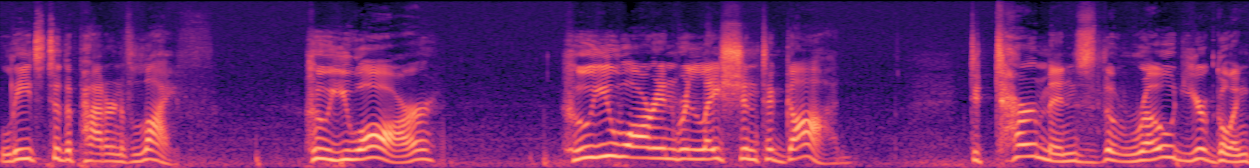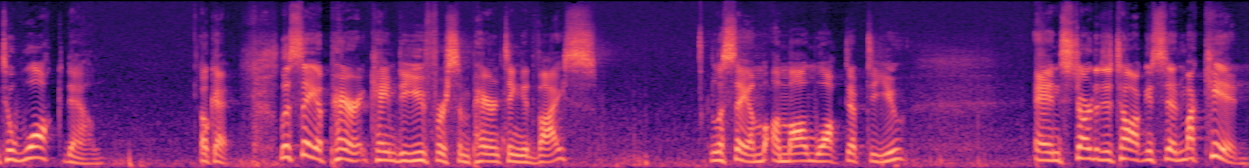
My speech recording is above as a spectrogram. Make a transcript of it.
leads to the pattern of life. Who you are, who you are in relation to God, determines the road you're going to walk down. Okay, let's say a parent came to you for some parenting advice. Let's say a, a mom walked up to you and started to talk and said, My kid,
